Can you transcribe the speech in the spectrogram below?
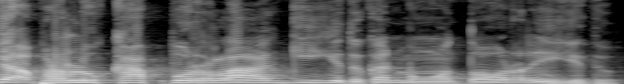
nggak perlu kapur lagi gitu kan mengotori gitu.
